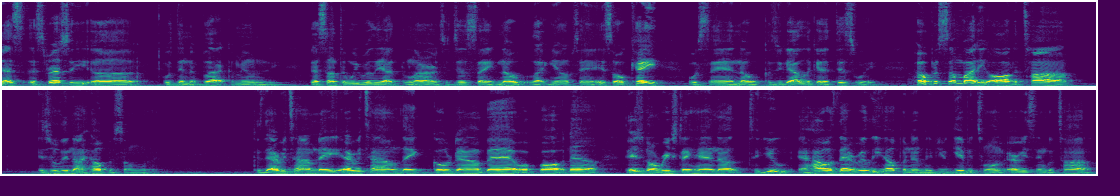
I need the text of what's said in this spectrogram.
That's especially uh, within the black community. That's something we really have to learn to just say no. Like you know what I'm saying. It's okay with saying no because you gotta look at it this way. Helping somebody all the time is really not helping someone. Because every time they every time they go down bad or fall down, they're just gonna reach their hand out to you. And how is that really helping them if you give it to them every single time?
